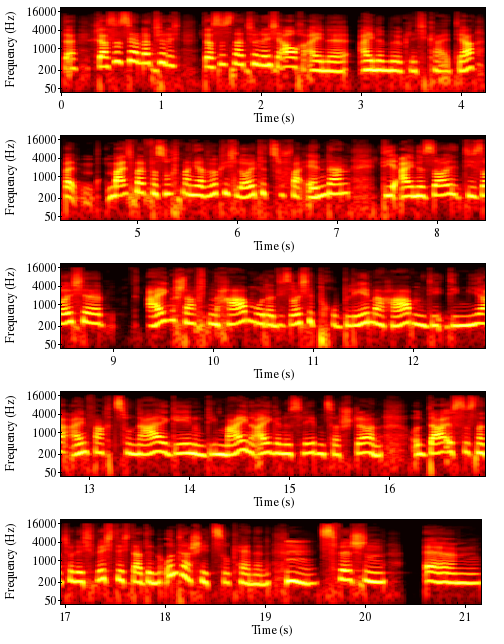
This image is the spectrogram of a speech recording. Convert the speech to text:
das, ist ja natürlich, das ist natürlich auch eine, eine Möglichkeit, ja. Weil manchmal versucht man ja wirklich Leute zu verändern, die eine sol die solche Eigenschaften haben oder die solche Probleme haben, die, die mir einfach zu nahe gehen und die mein eigenes Leben zerstören. Und da ist es natürlich wichtig, da den Unterschied zu kennen mhm. zwischen, ähm,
